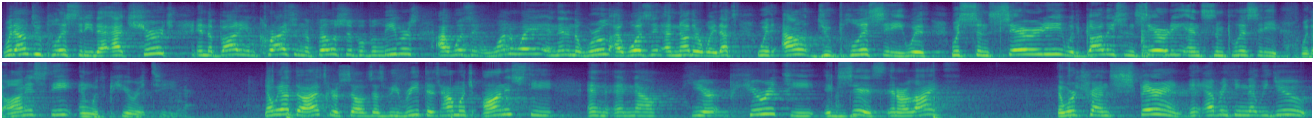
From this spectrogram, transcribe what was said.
Without duplicity, that at church, in the body of Christ, in the fellowship of believers, I wasn't one way, and then in the world, I wasn't another way. That's without duplicity, with, with sincerity, with godly sincerity and simplicity, with honesty and with purity. Now we have to ask ourselves as we read this how much honesty and, and now here purity exists in our life. That we're transparent in everything that we do.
